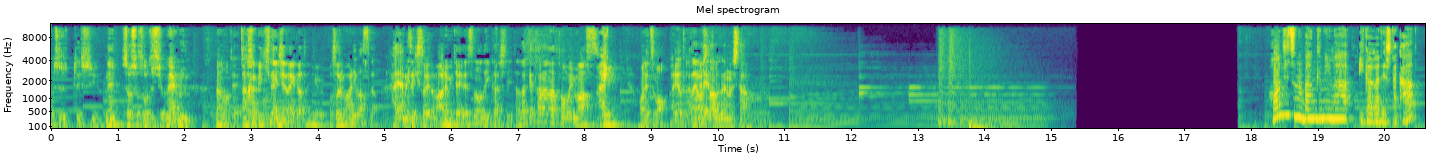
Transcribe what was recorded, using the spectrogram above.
月ですよね。そうそうですよねうん。なので、参加できないんじゃないかという恐れもありますが、早めにぜひそういうのもあるみたいですので、活かしていただけたらなと思います。はい。本日もありがとうございましたありがとうご。ざいました。本日の番組はいかがでしたか？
